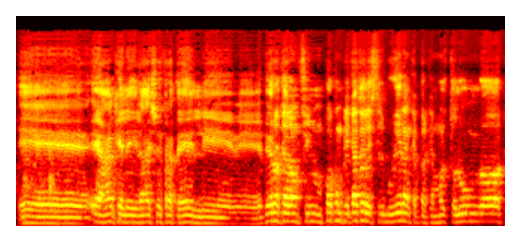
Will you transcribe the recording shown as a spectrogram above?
e, e anche lei là, i suoi fratelli. È vero che era un film un po' complicato da distribuire anche perché è molto lungo,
